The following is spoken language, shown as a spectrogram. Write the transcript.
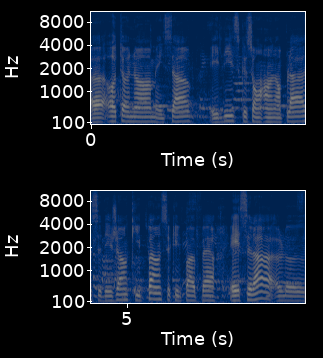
euh, autonomes et ils savent ils disent que sont en, place des gens qui pensent qu'ils peuvent faire. Et cela, le,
